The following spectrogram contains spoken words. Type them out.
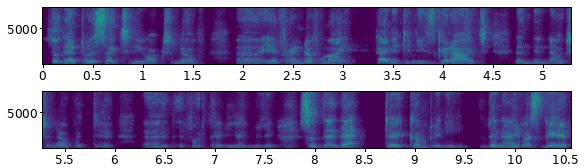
So that was actually auctioned off. Uh, a friend of mine had it in his garage and then auctioned off at, uh, uh, for 39 million. So th- that uh, company, then I was there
